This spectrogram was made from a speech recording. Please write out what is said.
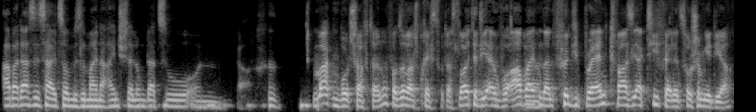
aber das ist halt so ein bisschen meine Einstellung dazu und ja. Markenbotschafter, ne? von sowas sprichst du, dass Leute, die irgendwo arbeiten, ja. dann für die Brand quasi aktiv werden in Social Media.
